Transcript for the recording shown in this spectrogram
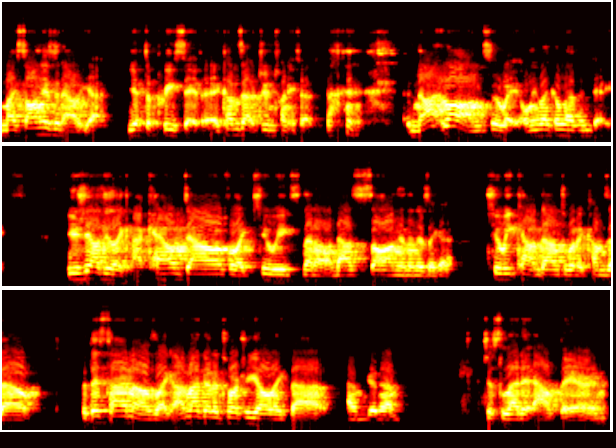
my song isn't out yet. You have to pre-save it. It comes out June 25th. not long to wait, only like 11 days. Usually I'll do like a countdown for like two weeks, then I'll announce the song, and then there's like a two week countdown to when it comes out. But this time I was like, I'm not gonna torture y'all like that. I'm gonna just let it out there and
